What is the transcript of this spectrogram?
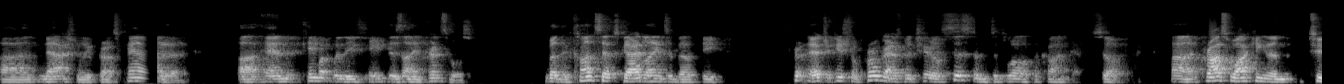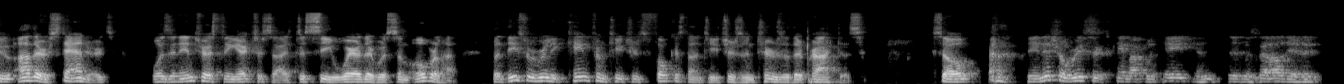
uh, nationally across Canada, uh, and came up with these eight design principles. But the concepts, guidelines about the educational programs, material systems, as well as the content. So uh, crosswalking them to other standards was an interesting exercise to see where there was some overlap. But these were really came from teachers focused on teachers in terms of their practice. So the initial research came up with eight and it was validated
